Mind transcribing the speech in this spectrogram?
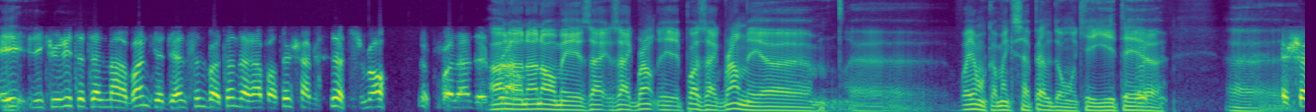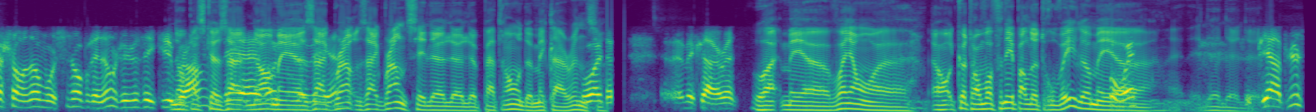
Et l'écurie était tellement bonne que Jensen Button a remporté le championnat du monde. voilà, de Ah Brown. non, non, non, mais Zach, Zach Brown, euh, pas Zach Brown, mais euh, euh, voyons comment il s'appelle donc. Il était. euh, euh, Je cherche son nom, moi aussi, son prénom. J'ai juste écrit non, Brown. parce que Zach, mais, non, mais Zach W-N. Brown, Zach Brown, c'est le, le- le patron de McLaren. Ouais. ça. Euh, McLaren. Ouais, mais euh, voyons. euh, on- écoute, on va finir par le trouver, là, mais. Ouais. euh, le- le- le- Puis en plus,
